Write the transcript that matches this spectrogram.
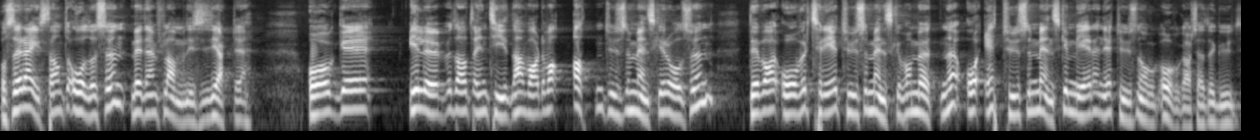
Og så reiste han til Ålesund med den flammen i sitt hjerte. Og eh, i løpet av den tiden han var, det var 18 000 mennesker i Ålesund. Det var over 3000 mennesker på møtene, og 1000 mennesker, mer enn 1000 over- overga seg til Gud.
